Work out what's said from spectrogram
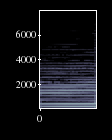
Mm-hmm.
